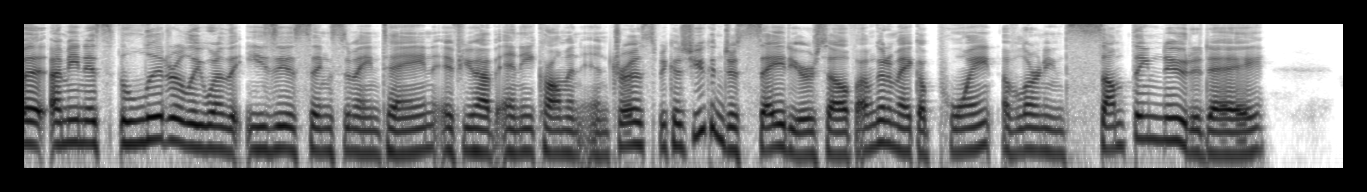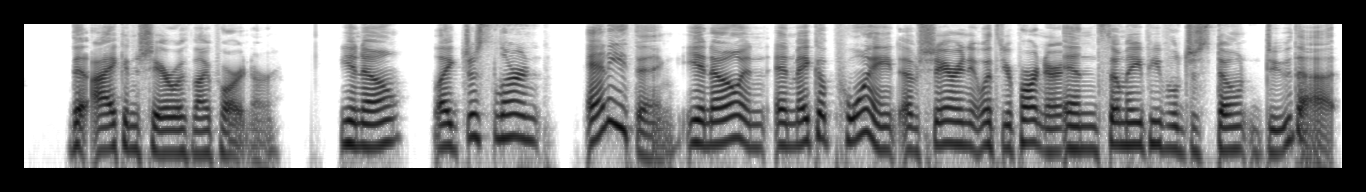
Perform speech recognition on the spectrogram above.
But I mean, it's literally one of the easiest things to maintain if you have any common interest because you can just say to yourself, I'm going to make a point of learning something new today that I can share with my partner. You know, like just learn anything, you know, and and make a point of sharing it with your partner. And so many people just don't do that.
